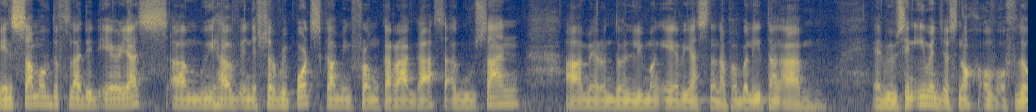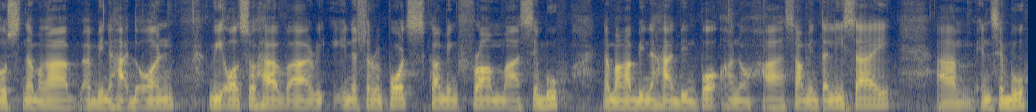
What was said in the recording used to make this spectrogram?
In some of the flooded areas, um, we have initial reports coming from Caraga sa Agusan. Uh, meron doon limang areas na napabalitang um, And we've seen images no, of, of those na mga uh, binaha doon. We also have uh, re- initial reports coming from uh, Cebu na mga binaha din po ano, uh, sa Mintalisay um, in Cebu.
